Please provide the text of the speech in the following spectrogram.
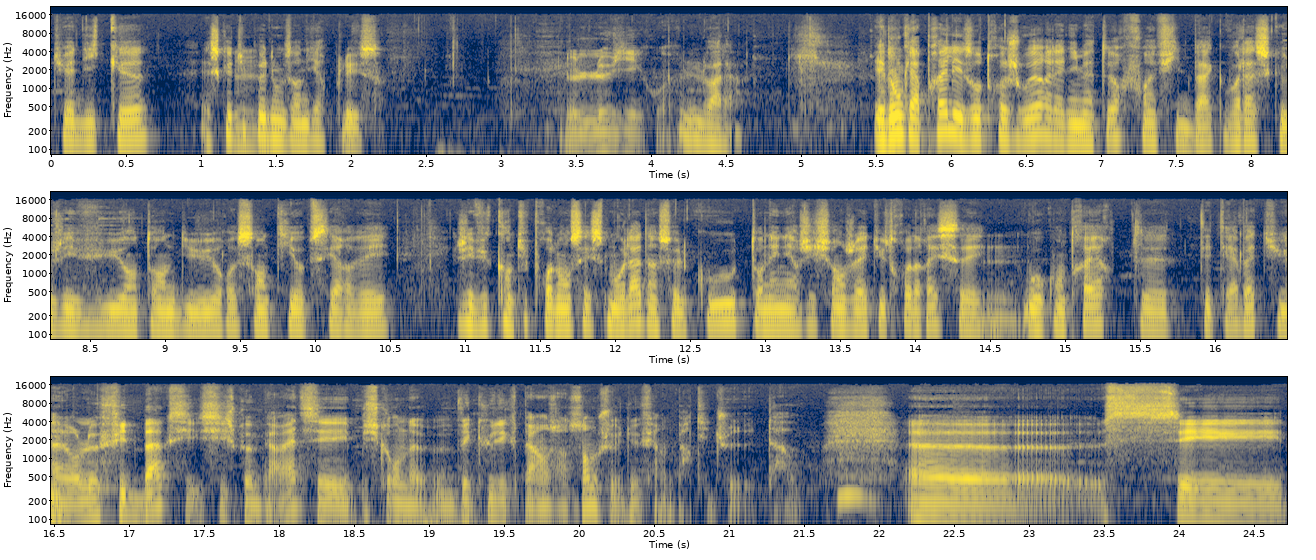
Tu as dit que... Est-ce que tu Hmm. peux nous en dire plus? Le levier, quoi. Voilà. Et donc après, les autres joueurs et l'animateur font un feedback. Voilà ce que j'ai vu, entendu, ressenti, observé. J'ai vu que quand tu prononçais ce mot-là, d'un seul coup, ton énergie changeait, tu te redressais. Mm. Ou au contraire, t'étais abattu. Alors le feedback, si, si je peux me permettre, c'est puisqu'on a vécu l'expérience ensemble, je suis venu faire une partie de jeu de Tao. Euh, c'est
